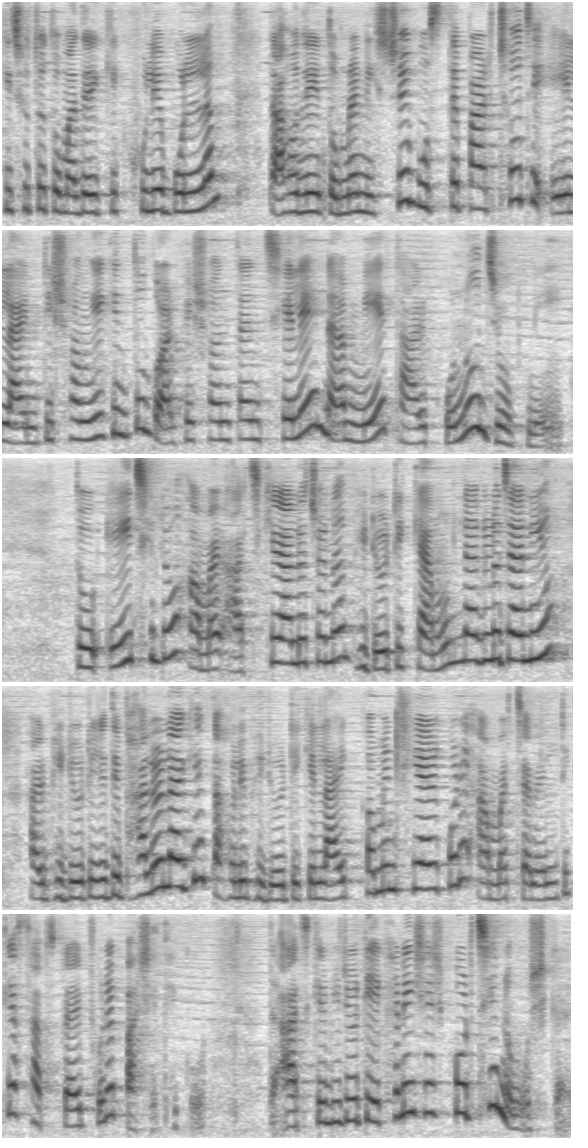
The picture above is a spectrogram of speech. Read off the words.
কিছু তো তোমাদেরকে খুলে বললাম। তাহলে তোমরা নিশ্চয়ই বুঝতে পারছ যে এই লাইনটির সঙ্গে কিন্তু গর্ভের সন্তান ছেলে না মেয়ে তার কোনো যোগ নেই। তো এই ছিল আমার আজকের আলোচনা। ভিডিওটি কেমন লাগল জানিও। আর ভিডিওটি যদি ভালো লাগে তাহলে ভিডিওটিকে লাইক, কমেন্ট, শেয়ার করে আমার চ্যানেলটিকে সাবস্ক্রাইব করে পাশে থেকো। তো আজকের ভিডিওটি এখানেই শেষ করছি। নমস্কার।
